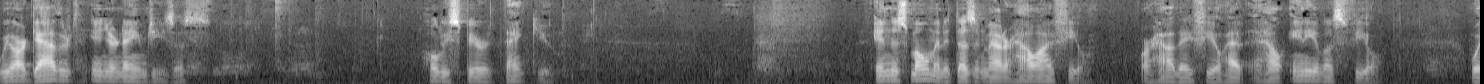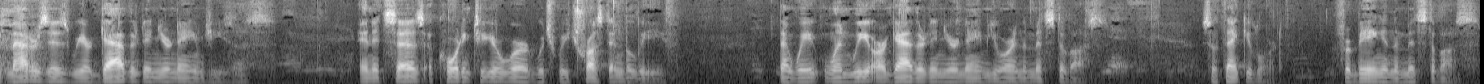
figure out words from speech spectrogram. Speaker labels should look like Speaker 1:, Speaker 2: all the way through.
Speaker 1: We are gathered in your name, Jesus. Holy Spirit, thank you. In this moment, it doesn't matter how I feel or how they feel, how any of us feel. What matters is we are gathered in your name, Jesus. And it says, according to your word, which we trust and believe, that we, when we are gathered in your name, you are in the midst of us. So thank you, Lord, for being in the midst of us.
